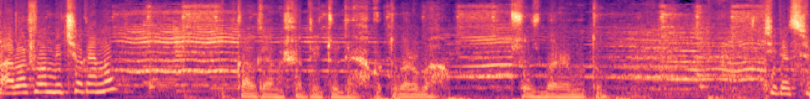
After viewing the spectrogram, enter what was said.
বারবার ফোন দিচ্ছ কেন? কালকে আমার সাথে একটু দেখা করতে পারবা শেষবারের মতো। ঠিক আছে।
